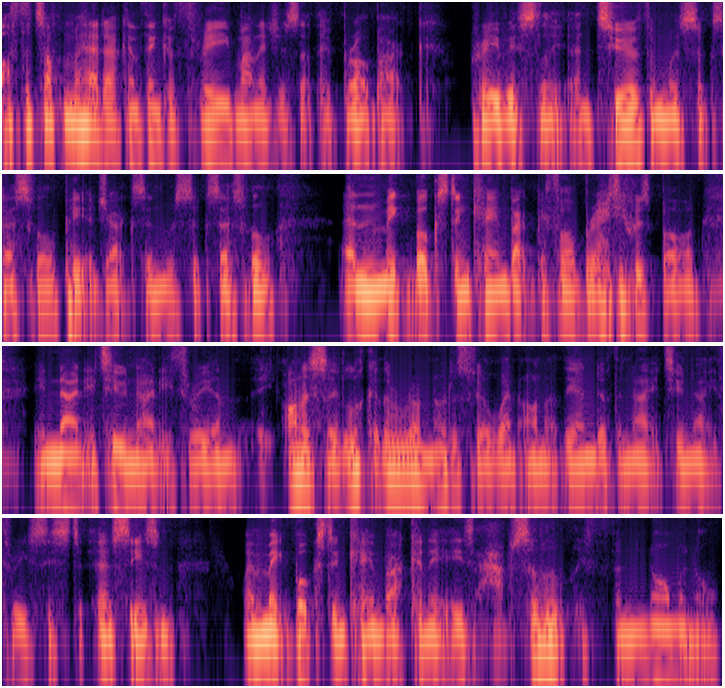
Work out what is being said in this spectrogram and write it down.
Off the top of my head, I can think of three managers that they've brought back previously, and two of them were successful. Peter Jackson was successful, and Mick Buxton came back before Brady was born in 92 93. And honestly, look at the run Huddersfield went on at the end of the 92 93 syst- uh, season when Mick Buxton came back, and it is absolutely phenomenal.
